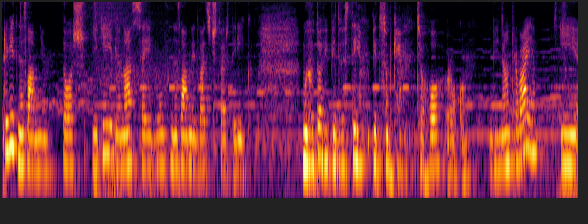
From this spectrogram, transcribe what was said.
Привіт, незламні! Тож, який для нас цей був незламний 24-й рік? Ми готові підвести підсумки цього року. Війна триває, і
